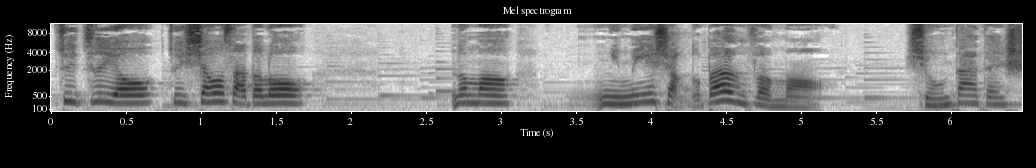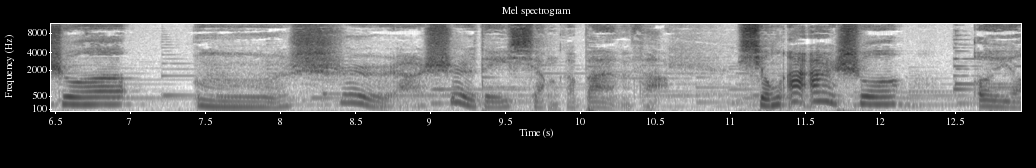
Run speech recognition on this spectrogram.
最自由、最潇洒的喽？那么，你们也想个办法嘛？熊大大说：“嗯，是啊，是得想个办法。”熊二二说：“哎呀，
